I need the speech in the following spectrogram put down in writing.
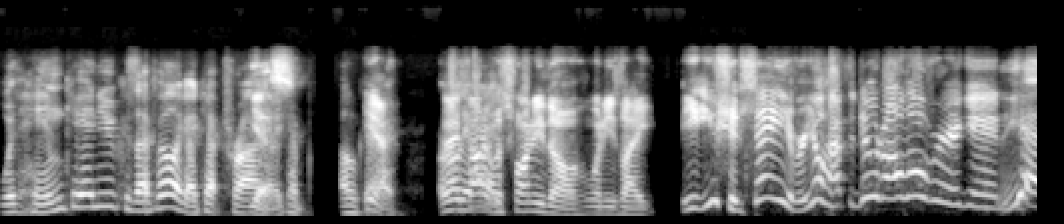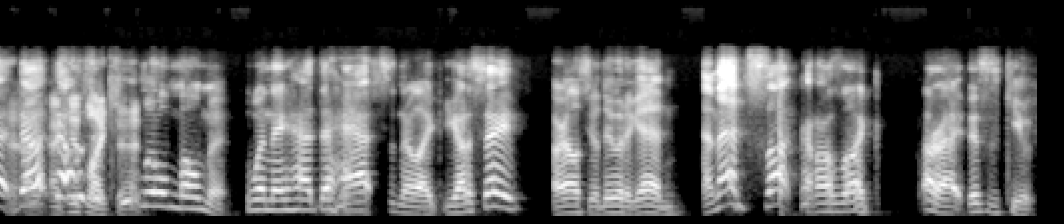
With him, can you? Because I felt like I kept trying. Yes. I kept okay. Yeah. I thought on, it was funny though when he's like, "You- "You should save, or you'll have to do it all over again." Yeah, that, I, that did was like a cute that. little moment when they had the hats and they're like, "You got to save, or else you'll do it again," and that sucked. And I was like, "All right, this is cute.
